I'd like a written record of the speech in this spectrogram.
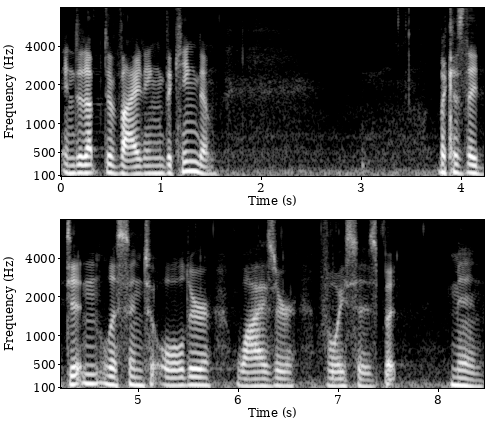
ended up dividing the kingdom because they didn't listen to older, wiser voices. But men,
